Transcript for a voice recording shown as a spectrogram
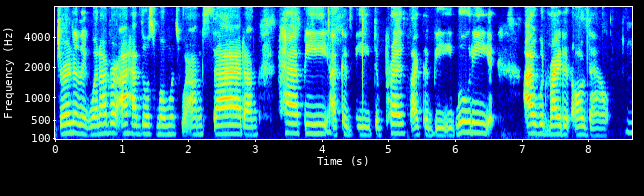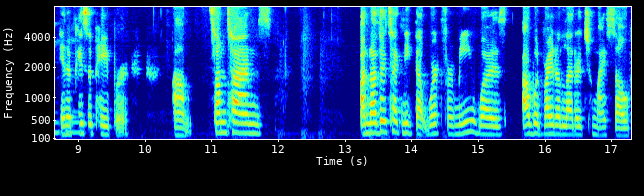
journaling, whenever I have those moments where I'm sad, I'm happy, I could be depressed, I could be moody, I would write it all down mm-hmm. in a mm-hmm. piece of paper. Um, sometimes another technique that worked for me was I would write a letter to myself,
